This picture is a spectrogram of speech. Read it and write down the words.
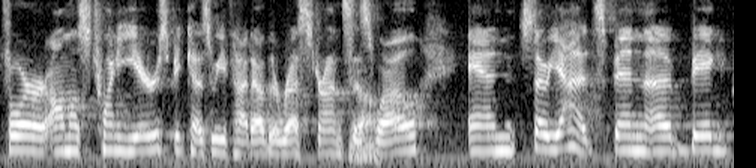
for almost 20 years because we've had other restaurants as well. And so yeah, it's been a big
